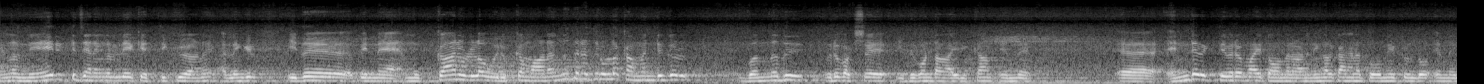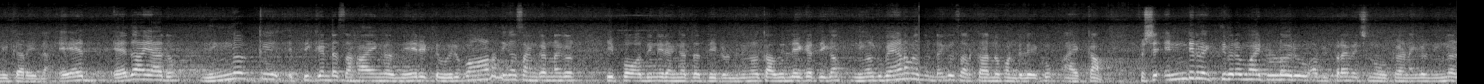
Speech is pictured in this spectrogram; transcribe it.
ഞങ്ങൾ നേരിട്ട് ജനങ്ങളിലേക്ക് എത്തിക്കുകയാണ്. അല്ലെങ്കിൽ ഇത് പിന്നെ മുക്കാനുള്ള ഒരുക്കമാണ് എന്ന തരത്തിലുള്ള കമന്റുകൾ വന്നത് ഒരു പക്ഷേ ഇതുകൊണ്ടായിരിക്കാം എന്ന് എന്റെ വ്യക്തിപരമായി തോന്നലാണ് നിങ്ങൾക്ക് അങ്ങനെ തോന്നിയിട്ടുണ്ടോ എന്ന് എനിക്കറിയില്ല. ഏത് ഏതായാലും നിങ്ങൾക്ക് എത്തിക്കേണ്ട സഹായങ്ങൾ നേരിട്ട് ഒരുപാടധികം സംഘടനകൾ ഇപ്പോൾ അതിന് രംഗത്തെത്തിയിട്ടുണ്ട്. നിങ്ങൾക്ക് അതിലേക്ക് എത്തിക്കാം. നിങ്ങൾക്ക് വേണമെന്നുണ്ടെങ്കിൽ സർക്കാരിന്റെ ഫണ്ടിലേക്കും അയക്കാം. പക്ഷേ എന്റെ ഒരു വ്യക്തിപരമായിട്ടുള്ള ഒരു അഭിപ്രായം വെച്ച് നോക്കുകയാണെങ്കിൽ നിങ്ങൾ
